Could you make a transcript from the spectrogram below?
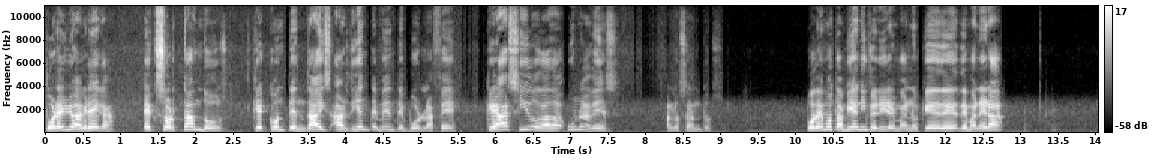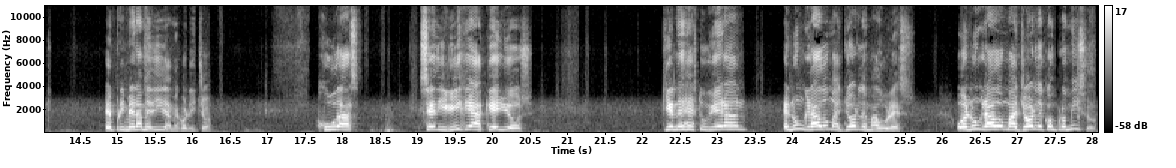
Por ello agrega, exhortándoos que contendáis ardientemente por la fe que ha sido dada una vez a los santos. Podemos también inferir, hermanos, que de, de manera, en primera medida, mejor dicho, Judas se dirige a aquellos quienes estuvieran en un grado mayor de madurez o en un grado mayor de compromiso.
